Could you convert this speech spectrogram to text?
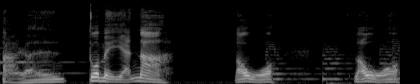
大人多美言呐，老五。老五，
